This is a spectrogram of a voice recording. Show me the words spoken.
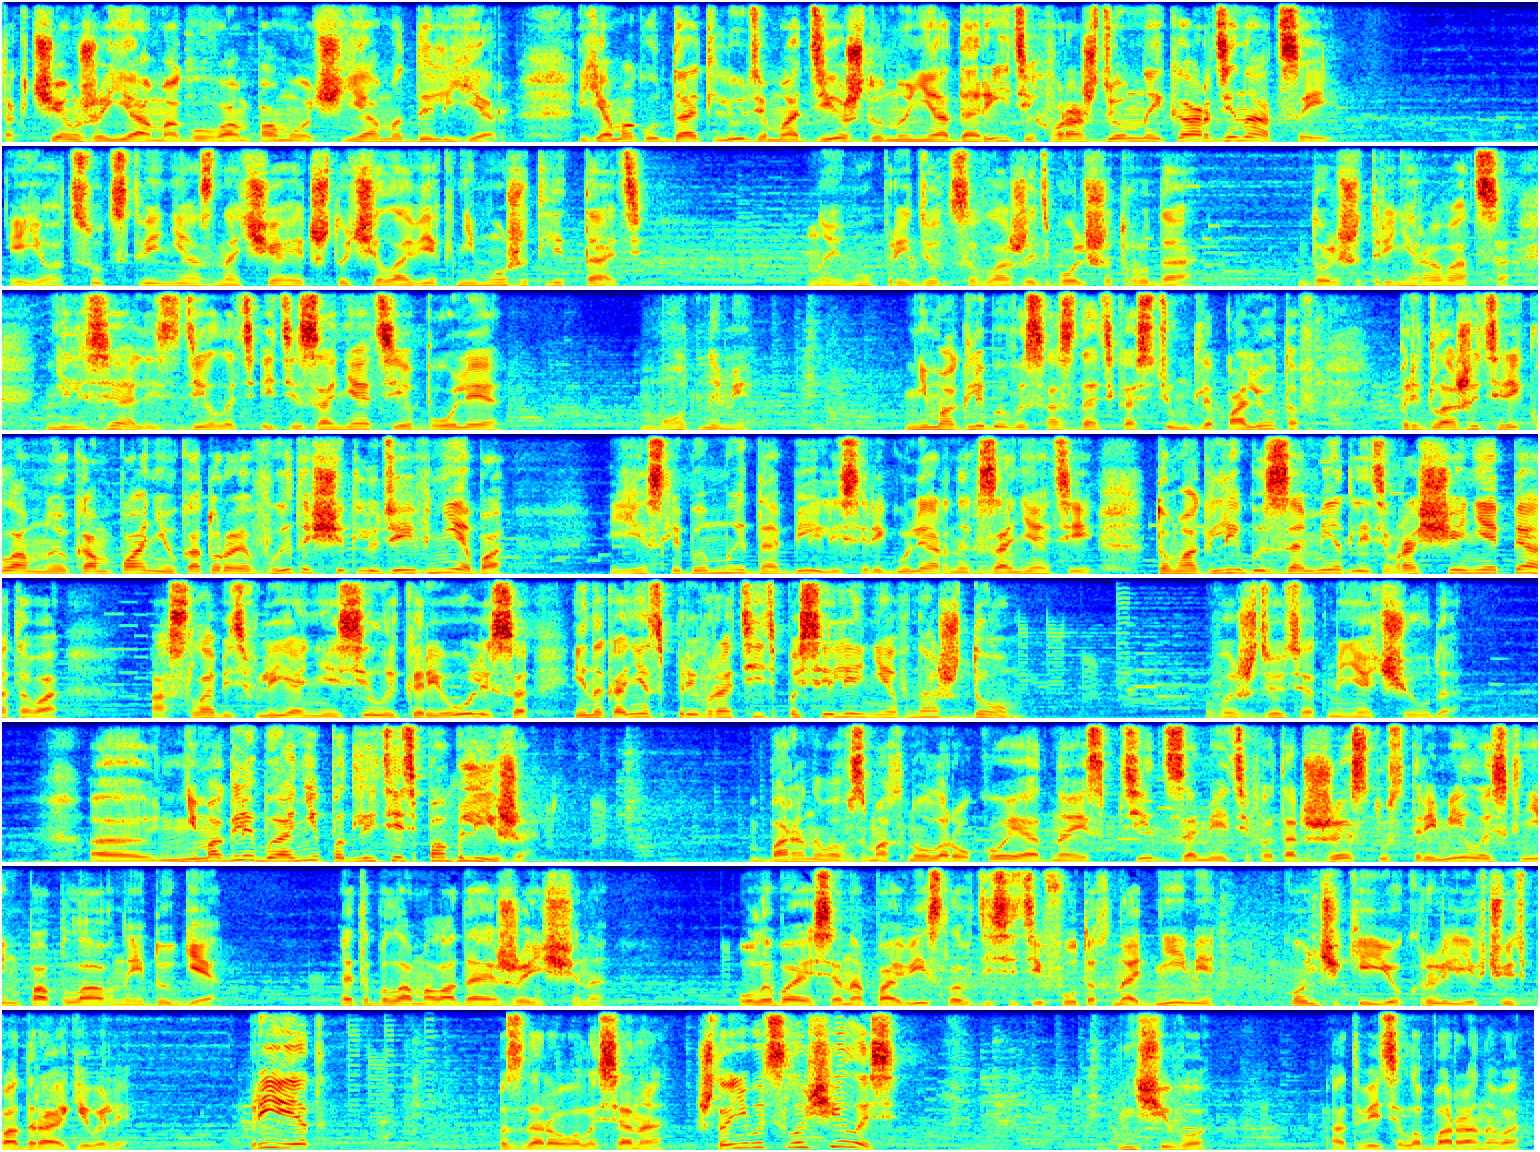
Так чем же я могу вам помочь? Я модельер. Я могу дать людям одежду, но не одарить их врожденной координацией. Ее отсутствие не означает, что человек не может летать. Но ему придется вложить больше труда, дольше тренироваться. Нельзя ли сделать эти занятия более модными? Не могли бы вы создать костюм для полетов, предложить рекламную кампанию, которая вытащит людей в небо? Если бы мы добились регулярных занятий, то могли бы замедлить вращение пятого, ослабить влияние силы Кориолиса и, наконец, превратить поселение в наш дом. Вы ждете от меня чуда. Э, не могли бы они подлететь поближе?» Баранова взмахнула рукой, и одна из птиц, заметив этот жест, устремилась к ним по плавной дуге. Это была молодая женщина — Улыбаясь, она повисла в десяти футах над ними, кончики ее крыльев чуть подрагивали. «Привет!» – поздоровалась она. «Что-нибудь случилось?» «Ничего», – ответила Баранова.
